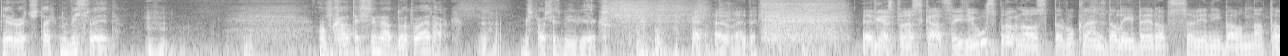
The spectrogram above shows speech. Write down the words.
ieroči, tehnika, nu, visveida. Uh mhm. -huh. Un kā atrisināt, dot vairāk. Uh -huh. Vispār šis bija viegli. Edgars prasa, kāds ir jūsu prognozes par Ukraiņas dalību Eiropas Savienībā un NATO?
